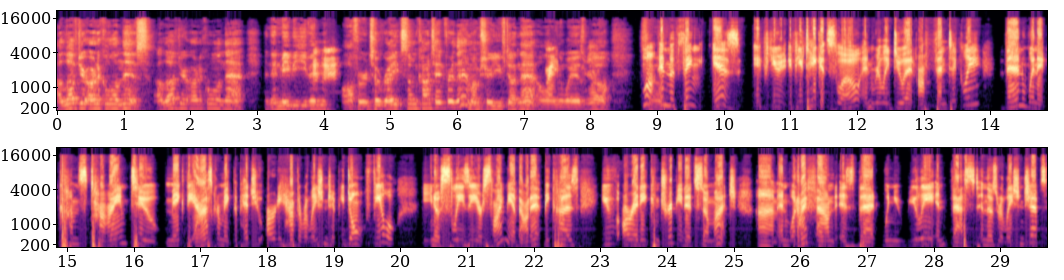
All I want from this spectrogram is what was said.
I loved your article on this. I loved your article on that. And then maybe even mm-hmm. offer to write some content for them. I'm sure you've done that along right. the way as well. Well, So- and the thing is, if you if you take it slow and really do it authentically, then when it comes time to make the ask or make the pitch, you already have the relationship. You don't feel, you know, sleazy or slimy about it because you've already contributed so much. Um, and what I found is that when you really invest in those relationships,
